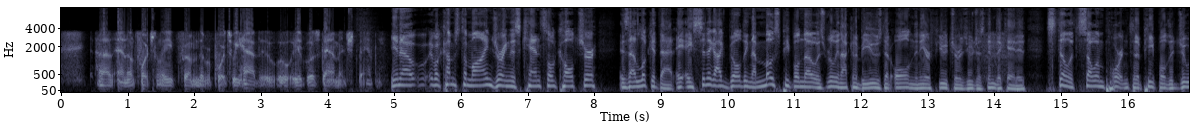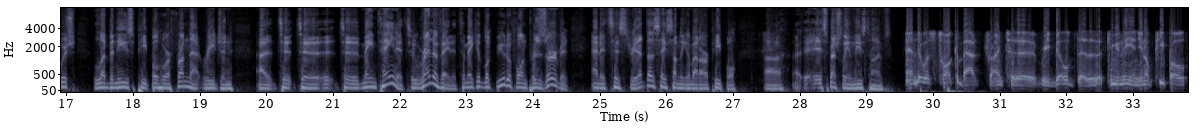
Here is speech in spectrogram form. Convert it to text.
Uh, and unfortunately, from the reports we have, it, it was damaged badly. You know, what comes to mind during this cancel culture is that look at that a, a, synagogue building that most people know is really not going to be used at all in the near future, as you just indicated. Still, it's so important to the people, the Jewish Lebanese people who are from that region, uh, to to to maintain it, to renovate it, to make it look beautiful and preserve it and its history. That does say something about our people, uh, especially in these times. And there was talk about trying to rebuild the community, and you know, people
